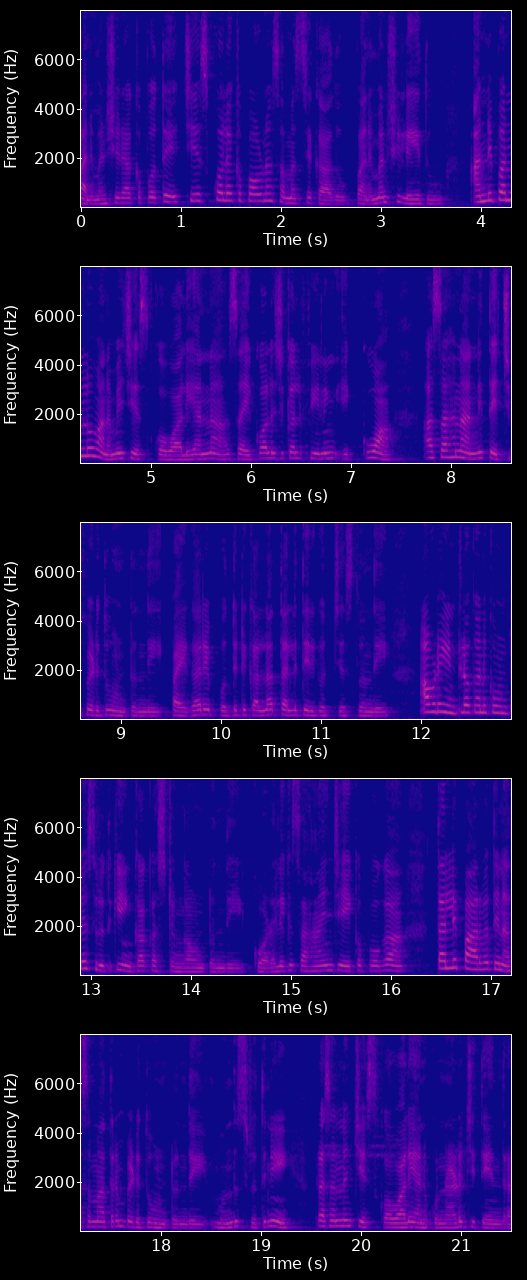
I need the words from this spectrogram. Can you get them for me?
పని మనిషి రాకపోతే చేసుకోలేకపోవడం సమస్య కాదు. పని మనిషి లేదు. అన్ని పనులు మనమే చేసుకోవాలి అన్న సైకాలజికల్ ఫీలింగ్ ఎక్కువ అసహనాన్ని తెచ్చిపెడుతూ ఉంటుంది. పైగా రేపు పొద్దుటికల్లా తల్లి తిరిగి వచ్చేస్తుంది ఆవిడ ఇంట్లో కనుక ఉంటే శృతికి ఇంకా కష్టంగా ఉంటుంది. కోడలికి సహాయం చేయకపోగా తల్లి పార్వతి నసమాత్రం పెడుతూ ఉంటుంది. ముందు శృతిని ప్రసన్నం చేసుకోవాలి అనుకున్నాడు జితేంద్ర.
